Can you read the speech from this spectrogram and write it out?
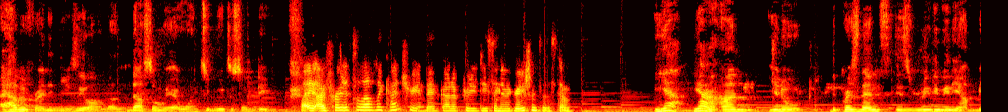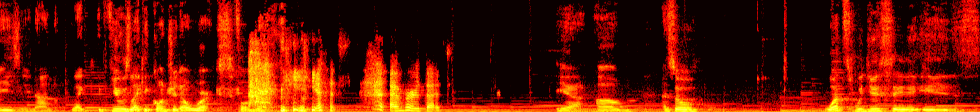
I have a friend in New Zealand, and that's somewhere I want to go to someday. I, have heard it's a lovely country, and they've got a pretty decent immigration system. Yeah, yeah, and you know, the president is really, really amazing, and like it feels like a country that works for me. yes, I've heard that. Yeah, um, and so, what would you say is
